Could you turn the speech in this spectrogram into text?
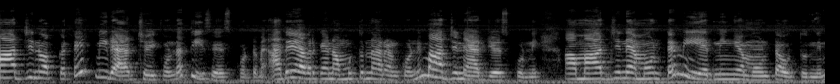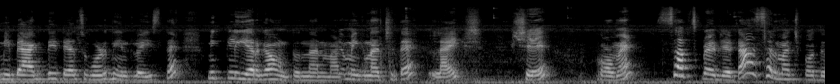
మార్జిన్ ఒక్కటే మీరు యాడ్ చేయకుండా తీసేసుకుంటామే. అదే ఎవరికైనా అమ్ముతున్నారు తీసుకున్నారనుకోండి మార్జిన్ యాడ్ చేసుకోండి. ఆ మార్జిన్ అమౌంటే మీ ఎర్నింగ్ అమౌంట్ అవుతుంది. మీ బ్యాంక్ డీటెయిల్స్ కూడా దీంట్లో ఇస్తే మీకు క్లియర్గా ఉంటుంది అనమాట మీకు నచ్చితే లైక్ షేర్ కామెంట్ సబ్స్క్రైబ్ చేయటం అస్సలు మర్చిపోద్దు.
